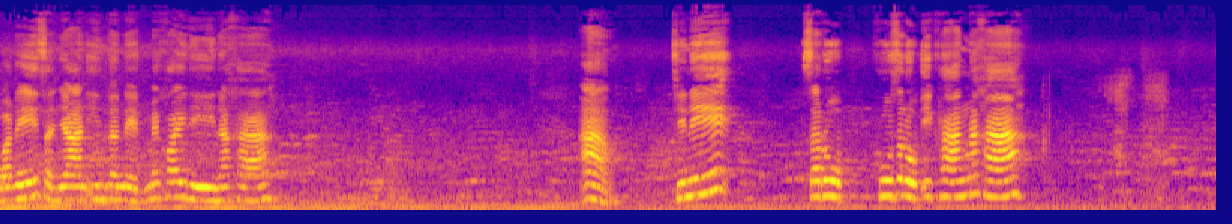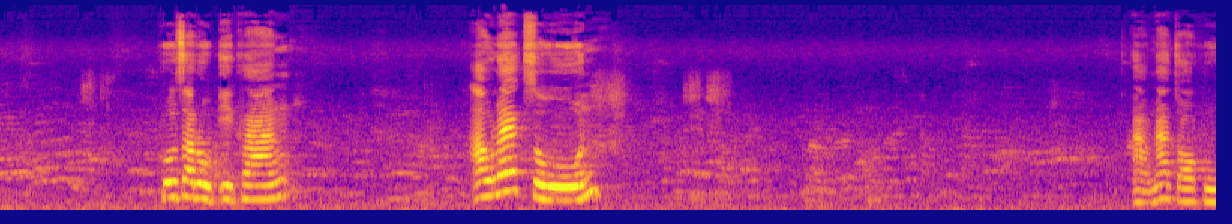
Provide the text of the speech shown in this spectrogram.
วันนี้สัญญาณอินเทอร์เน็ตไม่ค่อยดีนะคะอ้าวทีนี้สรุปครูสรุปอีกครั้งนะคะ ครูสรุปอีกครั้ง เอาเลขศูนย์อ้าว หน้าจอครู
